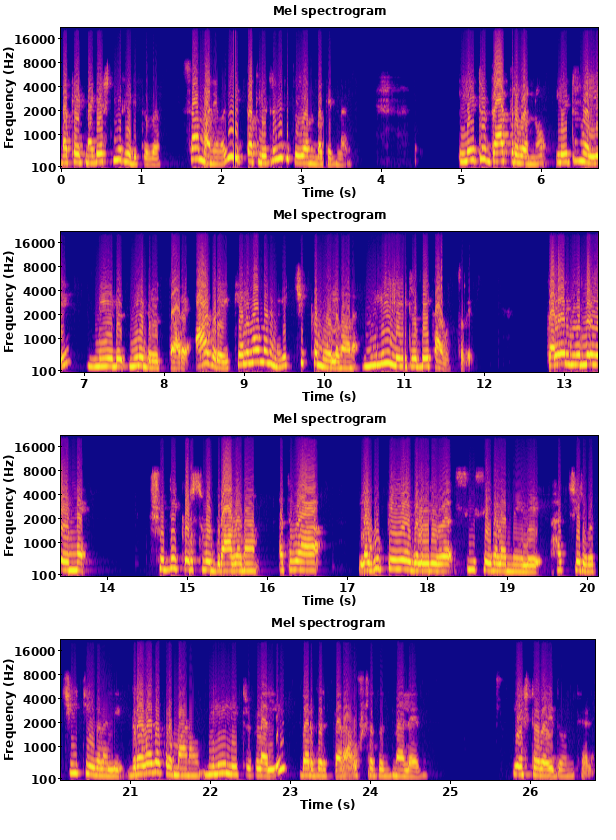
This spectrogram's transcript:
ಬಕೆಟ್ ನಾಗ ಎಷ್ಟು ನೀರು ಹಿಡಿತದ? ಸಾಮಾನ್ಯವಾಗಿ ಇಪ್ಪತ್ತು ಲೀಟರ್ ಹಿಡಿತದ ಒಂದ್ ಬಕೆಟ್ ನಾಗ. ಲೀಟರ್ ಗಾತ್ರವನ್ನು ಲೀಟರ್ನಲ್ಲಿ ನೀಡ, ನೀಡಿರುತ್ತಾರೆ. ಆದರೆ ಕೆಲವೊಮ್ಮೆ ನಮಗೆ ಚಿಕ್ಕ ಮೂಲಮಾನ ಮಿಲಿ ಲೀಟರ್ ಬೇಕಾಗುತ್ತದೆ. ಕಲರ್ ಮೂಲ ಎಣ್ಣೆ ಶುದ್ಧೀಕರಿಸುವ ದ್ರಾವಣ ಅಥವಾ ಲಘುಪೇಯಗಳಿರುವ ಸೀಸೆಗಳ ಮೇಲೆ ಹಚ್ಚಿರುವ ಚೀಟಿಗಳಲ್ಲಿ ದ್ರವದ ಪ್ರಮಾಣವು ಮಿಲಿ ಲೀಟರ್ಗಳಲ್ಲಿ ಬರೆದಿರ್ತಾರ ಔಷಧದ ಮೇಲೆ. ಎಷ್ಟದ ಇದು ಅಂತ ಹೇಳಿ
